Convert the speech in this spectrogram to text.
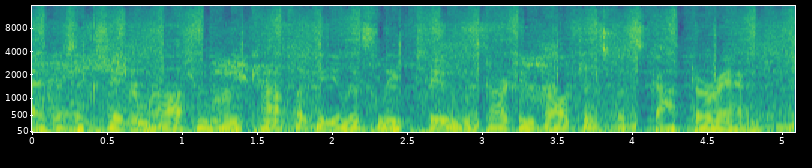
Hi, this is Xavier Morales from Ruined Conflict, and you're listening to Dark Indulgence with Scott Durand.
